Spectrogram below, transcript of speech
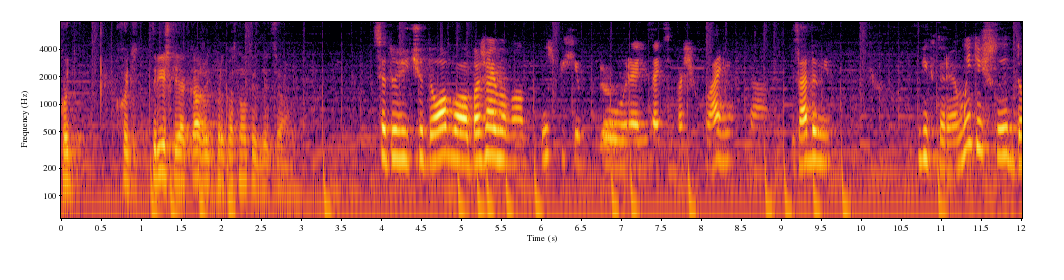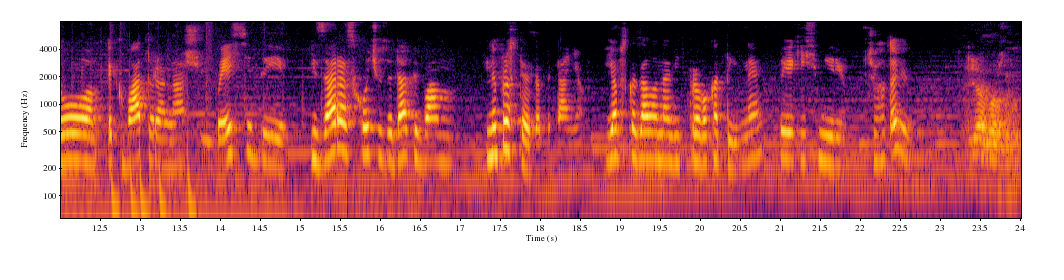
хоч, хоч трішки, як кажуть, прикоснутися до цього. Це дуже чудово. Бажаємо вам успіхів у реалізації ваших планів та задумів. Вікторе, ми дійшли до екватора нашої бесіди, і зараз хочу задати вам непросте запитання. Я б сказала навіть провокативне в якійсь мірі. Чи готові? Я завжди готовий.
